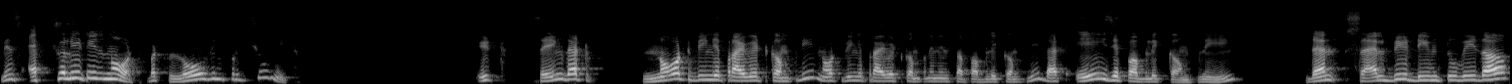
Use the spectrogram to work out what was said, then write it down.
Means actually it is not, but law will presume it. It saying that not being a private company, not being a private company means the public company, that A is a public company, then shall be deemed to be the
